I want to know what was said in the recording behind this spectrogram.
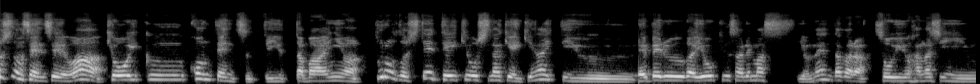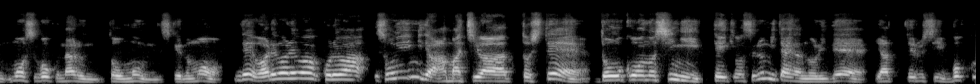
越野先生は教育コンテンツって言った場合には、プロとして提供しなきゃいけないっていうレベルが要求されますよね。だからそういう話にもすごくなると思うんですけども。で、我々はこれはそういう意味ではアマチュアとして同行の市に提供するみたいなノリでやってるし、僕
